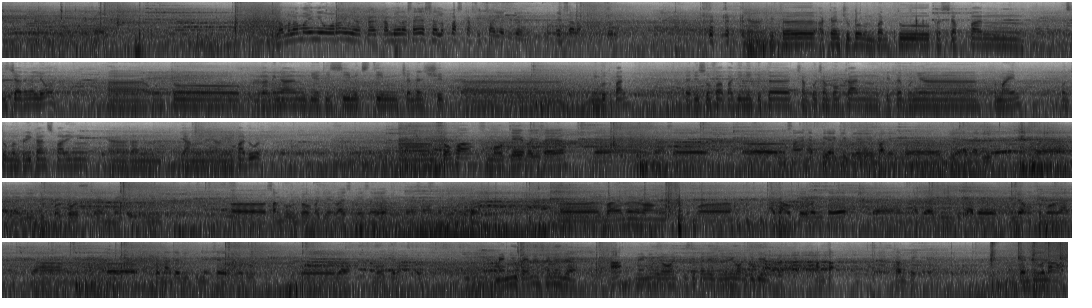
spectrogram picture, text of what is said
Lama-lama ini orang yang ka- kamera saya saya lepas kasut saya juga ni. Eh salah. Sorry. Ya, kita akan cuba membantu persiapan sejajar dengan Leong. Uh, untuk pertandingan BATC Mixed Team Championship uh, minggu depan. Jadi so far pagi ni kita campur-campurkan kita punya pemain untuk memberikan sparring uh, dan yang yang, yang padu. Uh, so far semua okey bagi saya. Dan saya rasa uh, sangat happy lagi boleh balik ke BM lagi. Dan lagi-lagi jumpa coach dan mereka pun uh, sanggup untuk bagi advice kepada saya. Dan sangat thank you mereka uh, environment memang agak okey bagi saya dan lagi-lagi kita ada Leong semua kan yang uh, pernah jadi teammate saya semua tu so ya lah semua okey lah Menu Palace sana je. ha? Menu lawan Crystal Palace. Saya tengok itu game. mantap cantik janji menang lah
